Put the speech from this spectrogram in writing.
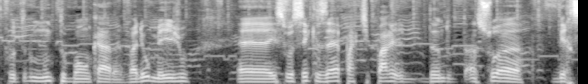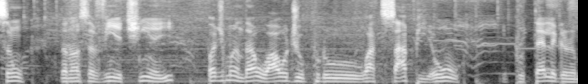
Ficou tudo muito bom, cara. Valeu mesmo. É, e se você quiser participar dando a sua versão da nossa vinhetinha aí, pode mandar o áudio pro WhatsApp ou pro Telegram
